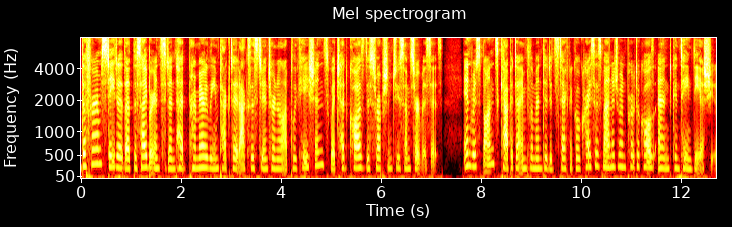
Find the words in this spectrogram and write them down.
The firm stated that the cyber incident had primarily impacted access to internal applications, which had caused disruption to some services. In response, Capita implemented its technical crisis management protocols and contained the issue.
